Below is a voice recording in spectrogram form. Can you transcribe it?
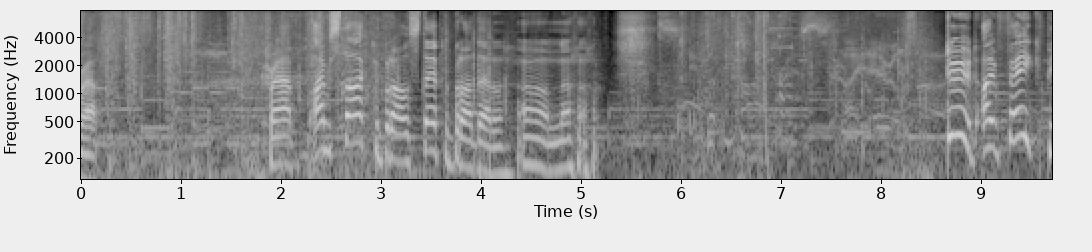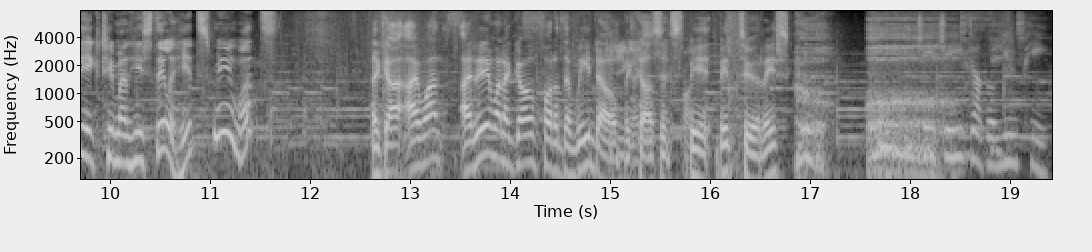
Crap. Crap. I'm stuck, bro. Step brother. Oh no. Dude, I fake peeked him and he still hits me? What? Like I, I want I didn't want to go for the widow GG guys, because it's a bit, bit too risky. GGWP.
